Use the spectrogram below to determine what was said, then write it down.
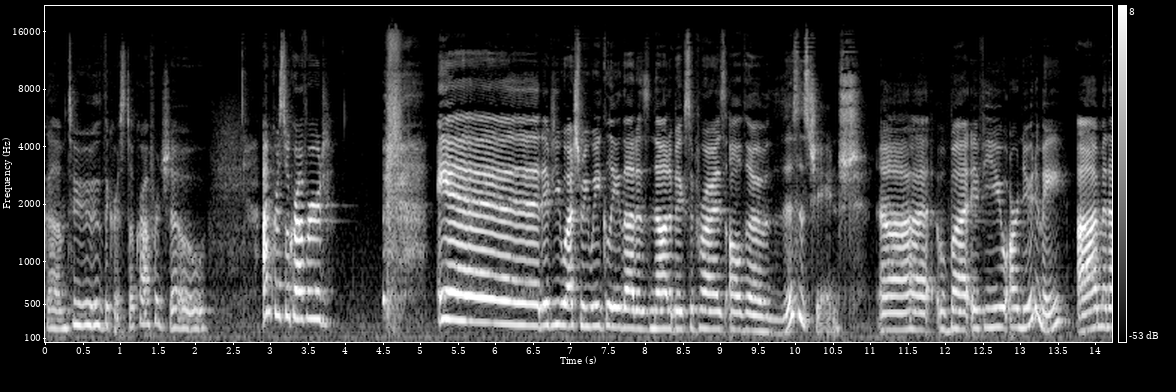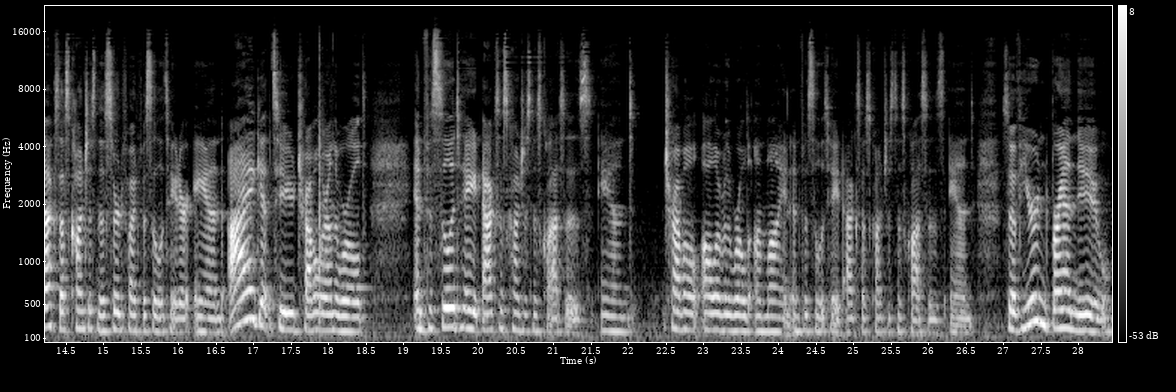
welcome to the Christel Crawford Show. I'm Christel Crawford. And if you watch me weekly, that is not a big surprise, although this has changed. Uh, but if you are new to me, I'm an Access Consciousness certified facilitator, and I get to travel around the world and facilitate Access Consciousness classes and travel all over the world online and facilitate Access Consciousness classes. And so if you're brand new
